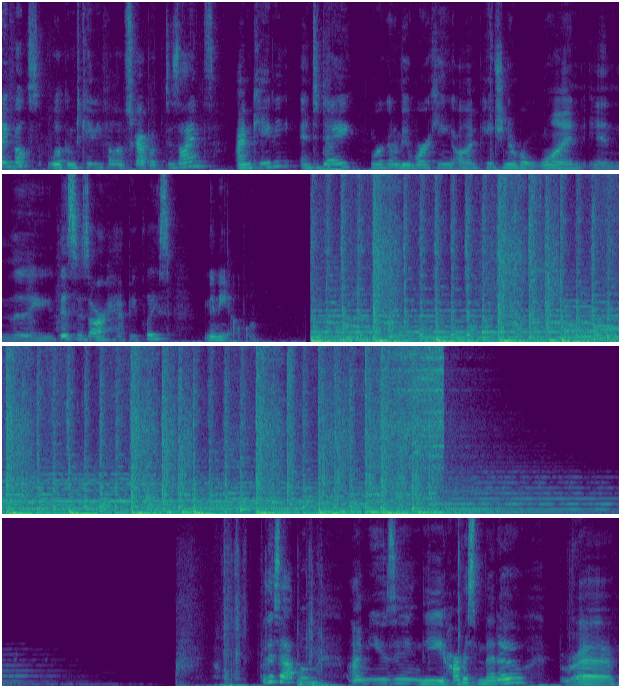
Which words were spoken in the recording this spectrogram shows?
Howdy folks, welcome to Katie Phillips Scrapbook Designs. I'm Katie and today we're going to be working on page number one in the This Is Our Happy Place mini album. For this album, I'm using the Harvest Meadow uh,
